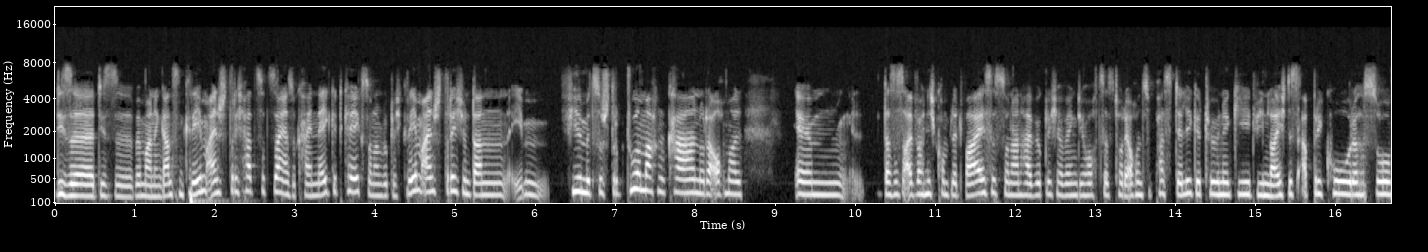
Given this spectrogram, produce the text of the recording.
diese, diese, wenn man einen ganzen Creme-Einstrich hat sozusagen, also kein Naked Cake, sondern wirklich Creme-Einstrich und dann eben viel mit so Struktur machen kann oder auch mal, ähm, dass es einfach nicht komplett weiß ist, sondern halt wirklich ein wenig die Hochzeitstorte auch in so pastellige Töne geht, wie ein leichtes Aprikot oder so.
